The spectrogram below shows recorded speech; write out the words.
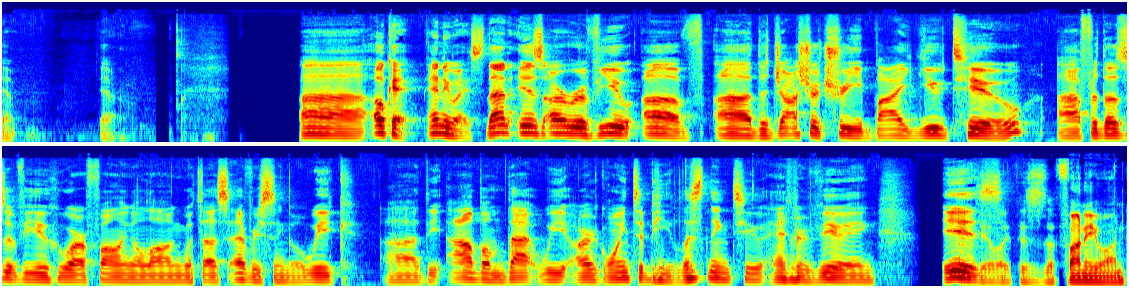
Yep. Yep. Uh, okay. Anyways, that is our review of uh, the Joshua Tree by U2. Uh, for those of you who are following along with us every single week, uh, the album that we are going to be listening to and reviewing I is feel like this is a funny one.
